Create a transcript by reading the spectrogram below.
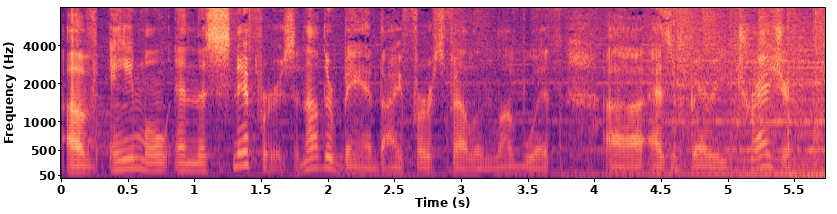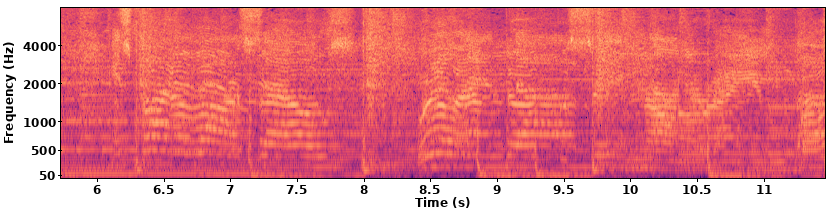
of Amyl and the Sniffers, another band I first fell in love with uh, as a buried treasure. In spite of ourselves, we'll end up sitting on a rainbow.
